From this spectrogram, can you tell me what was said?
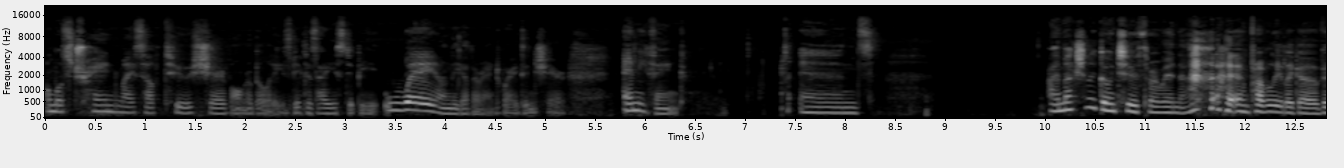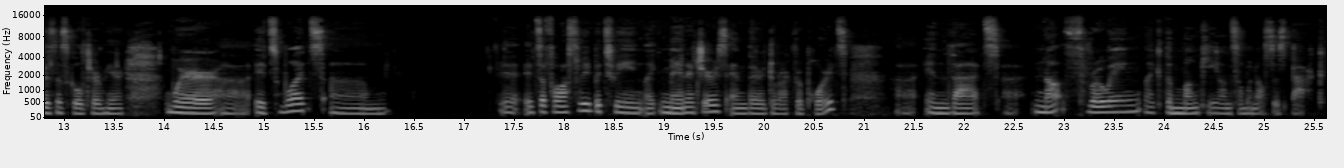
almost trained myself to share vulnerabilities because I used to be way on the other end where I didn't share anything. And I'm actually going to throw in probably like a business school term here, where uh, it's what um, it's a philosophy between like managers and their direct reports uh, in that uh, not throwing like the monkey on someone else's back.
